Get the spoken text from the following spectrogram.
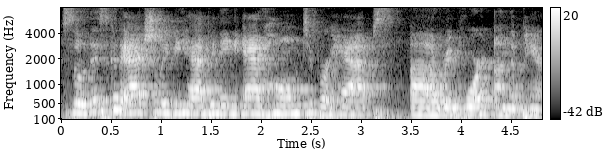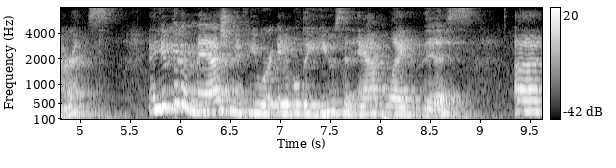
So this could actually be happening at home to perhaps uh, report on the parents, now you can imagine if you were able to use an app like this uh,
